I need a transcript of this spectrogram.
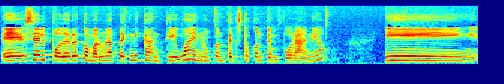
Es el poder retomar una técnica antigua en un contexto contemporáneo y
